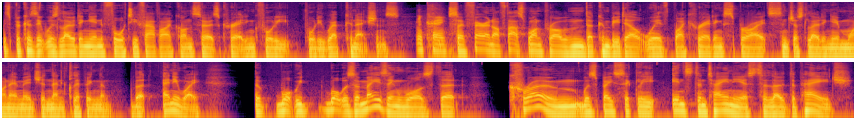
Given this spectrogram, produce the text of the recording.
it's because it was loading in 40 fav icons, so it's creating 40, 40 web connections. Okay. So fair enough, that's one problem that can be dealt with by creating sprites and just loading in one image and then clipping them. But anyway, the, what we what was amazing was that Chrome was basically instantaneous to load the page,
